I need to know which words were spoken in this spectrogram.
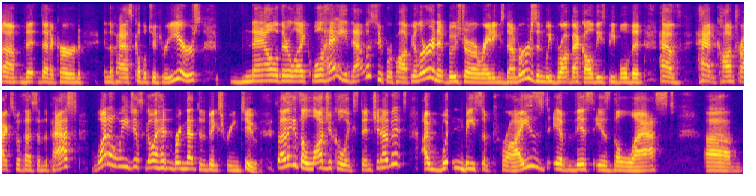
um, that that occurred in the past couple two three years. Now they're like, well, hey, that was super popular and it boosted our ratings numbers, and we brought back all these people that have had contracts with us in the past. Why don't we just go ahead and bring that to the big screen too? So I think it's a logical extension of it. I wouldn't be surprised if this is the last. Um,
